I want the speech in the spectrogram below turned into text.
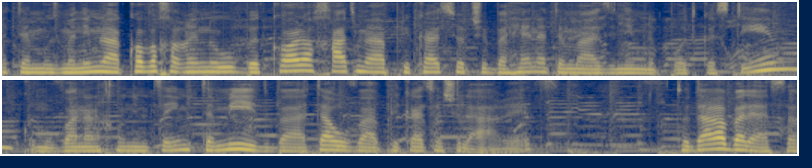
אתם מוזמנים לעקוב אחרינו בכל אחת מהאפליקציות שבהן אתם מאזינים לפודקאסטים. כמובן, אנחנו נמצאים תמיד באתר ובאפליקציה של הארץ. תודה רבה לאסף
